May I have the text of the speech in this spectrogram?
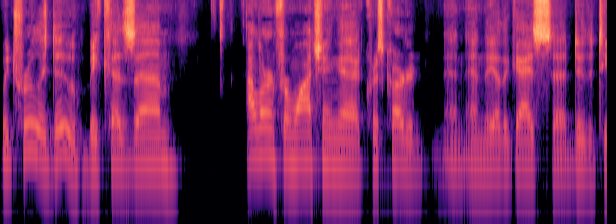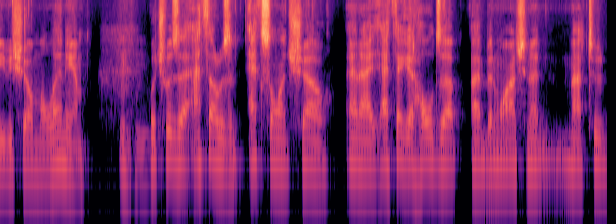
We truly do because um, I learned from watching uh, Chris Carter and, and the other guys uh, do the TV show Millennium, which was a, I thought it was an excellent show, and I, I think it holds up. I've been watching it not too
